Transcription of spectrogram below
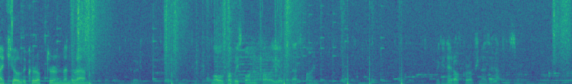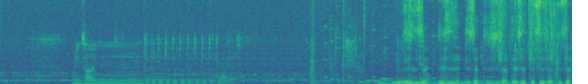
I killed the corruptor and then ran. Good. More will probably spawn and follow you, but that's fine. Can head off corruption as it happens. Meantime, Dryad. This is a this is a this is a this is a this is a this is a this is a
